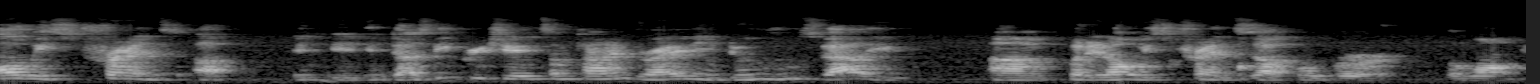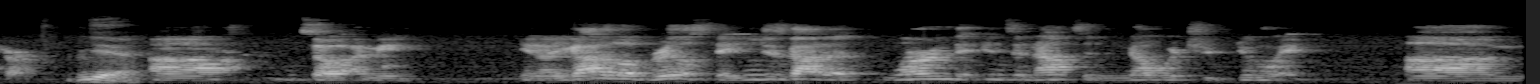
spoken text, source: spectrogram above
always trends up. It, it, it does depreciate sometimes, right? And you do lose value, um, but it always trends up over the long term. Yeah. Uh, so I mean, you know, you gotta love real estate. You just gotta learn the ins and outs and know what you're doing. Um,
